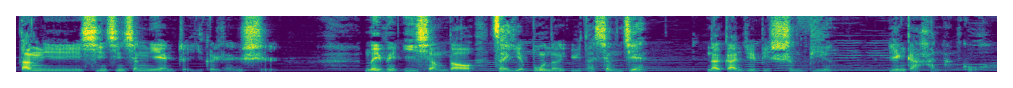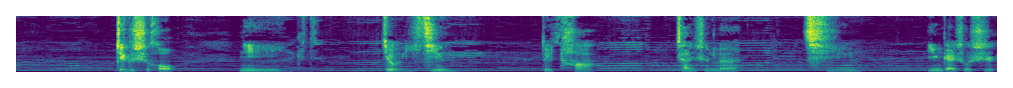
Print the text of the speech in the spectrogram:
当你心心相念着一个人时，每每一想到再也不能与他相见，那感觉比生病应该还难过。这个时候，你就已经对他产生了情，应该说是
